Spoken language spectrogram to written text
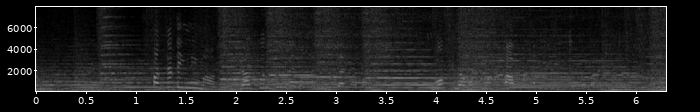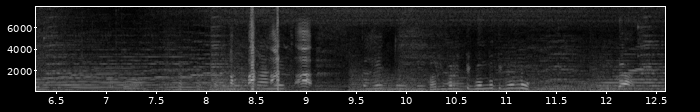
kita. Pagdating ni Mami, lagot na lang kami dalawa. Huwag na huwag nang papakalit ito ba ito. Opo, Ma'am. Ano, kahit, kahit tubig. Parang parang tigman mo, tigman mo. Huwag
